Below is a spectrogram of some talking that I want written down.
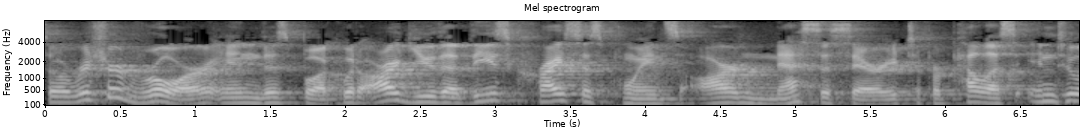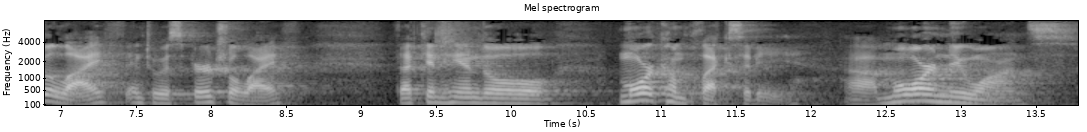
So, Richard Rohr in this book would argue that these crisis points are necessary to propel us into a life, into a spiritual life, that can handle more complexity, uh, more nuance,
